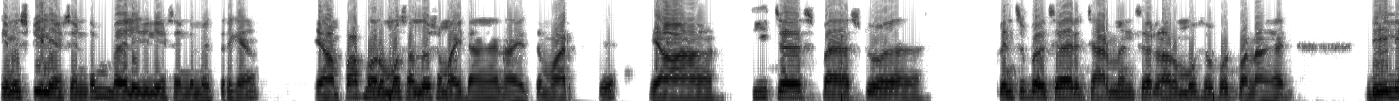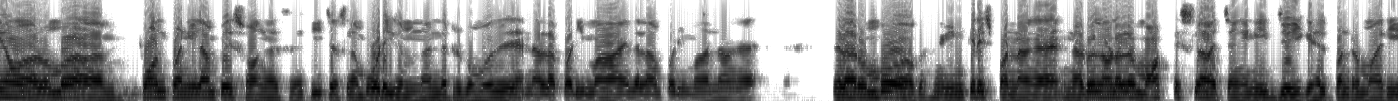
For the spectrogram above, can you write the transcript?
கெமிஸ்ட்ரியிலையும் சென்டம் பயாலஜிலையும் சென்டம் எடுத்திருக்கேன். என் அப்பா அம்மா ரொம்ப சந்தோஷமாயிட்டாங்க. நான் எடுத்த மார்க்கு என் டீச்சர்ஸ் பிரின்சிபல் சார் சேர்மன் சார்லாம் ரொம்ப சப்போர்ட் பண்ணாங்க. டெய்லியும் ரொம்ப ஃபோன் பண்ணிலாம் பேசுவாங்க சார் டீச்சர்ஸ்லாம் போர்டு எக்ஸாம் நடந்துட்டு இருக்கும்போது. நல்லா படிமா இதெல்லாம் படிமான்னாங்க இதெல்லாம் ரொம்ப என்கரேஜ் பண்ணாங்க. நடுவில் நடுவில் மார்க் டெஸ்ட்லாம் வச்சாங்க நீட் ஜெயிக்கு ஹெல்ப் பண்ணுற மாதிரி.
